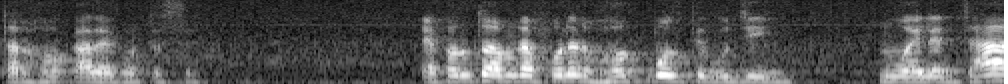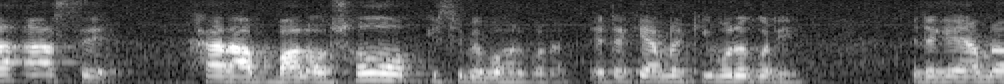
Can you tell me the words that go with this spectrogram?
তার হক আদায় করতেছে? এখন তো আমরা ফোনের হক বলতে বুঝি। মোবাইলে যা আছে, খারাপ, ভালো, সব কিছু ব্যবহার করা। এটাকে আমরা কি মনে করি? এটাকে আমরা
